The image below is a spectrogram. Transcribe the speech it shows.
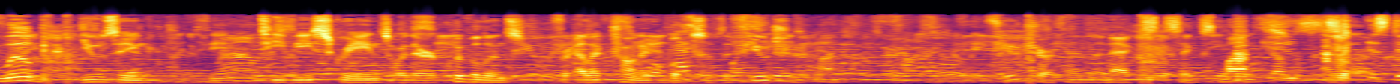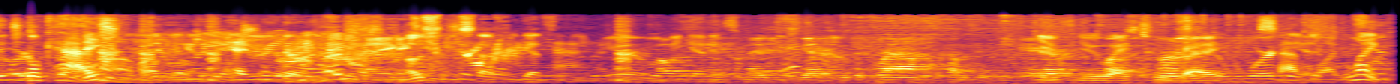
will be using the TV screens or their equivalents for electronic books of the future. Future in the next six months is digital cash. Most of the stuff you get through the air will be getting Information get from the ground, come through the air. Give you a two-way satellite link,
